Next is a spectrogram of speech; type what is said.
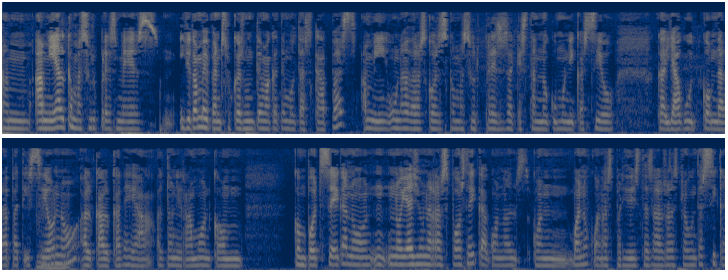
a, a mi el que m'ha sorprès més, i jo també penso que és un tema que té moltes capes, a mi una de les coses que m'ha sorprès és aquesta no comunicació que hi ha hagut com de la petició, mm -hmm. no? El el que deia el Toni Ramon, com, com pot ser que no, no hi hagi una resposta i que quan els, quan, bueno, quan els periodistes aleshores preguntes sí que,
